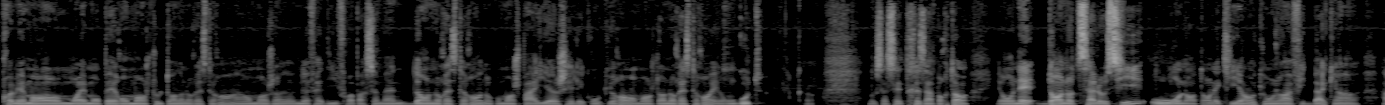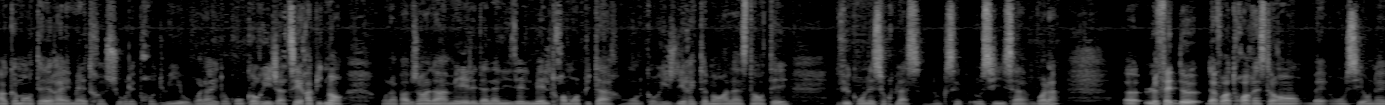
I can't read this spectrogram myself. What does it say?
premièrement, moi et mon père, on mange tout le temps dans nos restaurants. Hein. On mange 9 à 10 fois par semaine dans nos restaurants. Donc, on mange pas ailleurs chez les concurrents. On mange dans nos restaurants et on goûte. Donc ça, c'est très important. Et on est dans notre salle aussi où on entend les clients qui ont un feedback, un, commentaire à émettre sur les produits. Ou voilà. Et donc on corrige assez rapidement. On n'a pas besoin d'un mail et d'analyser le mail trois mois plus tard. On le corrige directement à l'instant T, vu qu'on est sur place. Donc c'est aussi ça. Voilà. Euh, le fait d'avoir trois restaurants, ben, aussi, on a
